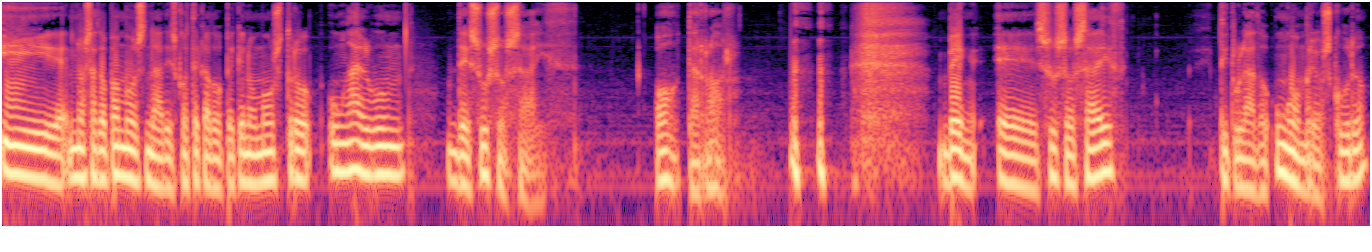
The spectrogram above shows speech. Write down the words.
E nos atopamos na discoteca do Pequeno Monstro un álbum de Suso Saiz. Oh, terror. ben, eh, Suso Saiz, titulado Un hombre oscuro,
